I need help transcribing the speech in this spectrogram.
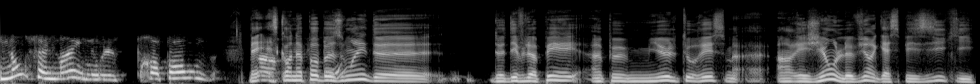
non seulement ils nous le proposent. Mais est-ce qu'on n'a pas besoin de, de développer un peu mieux le tourisme euh, en région? On l'a vu en Gaspésie qui,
